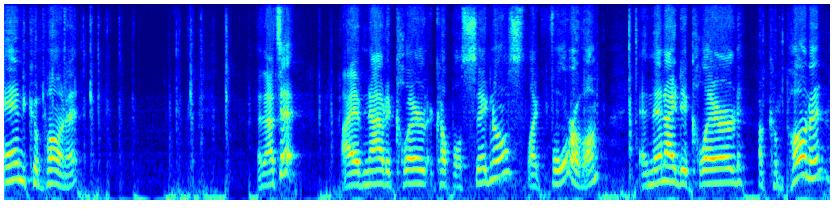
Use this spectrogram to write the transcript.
end component, and that's it. I have now declared a couple signals, like four of them, and then I declared a component,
